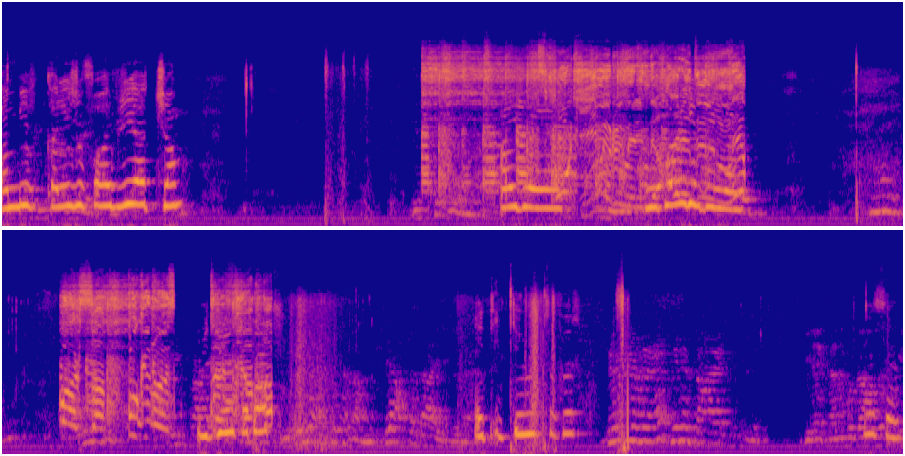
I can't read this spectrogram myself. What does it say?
Ben bir kaleci Fabri'yi atacağım. Ay be. Reklam girdi yine. varsa bugün öz Videoyu kapat. Evet ilk yarı 0. Neyse.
